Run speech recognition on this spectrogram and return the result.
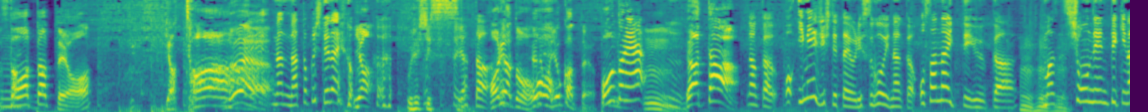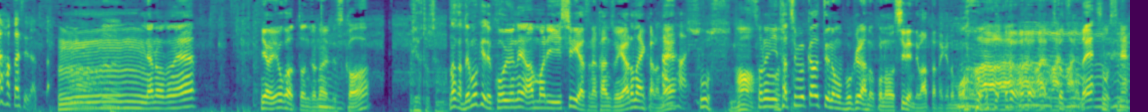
伝わったってよ。やったーねな、納得してないのいや、嬉しいっす。やったありがとう。およかったよ。本当に？うん。やったなんか、お、イメージしてたよりすごいなんか、幼いっていうか、うんうんうんま、少年的な博士だった。うーん、なるほどね。いや、よかったんじゃないですか？ありがとうございます。なんかデモ系でこういうね、あんまりシリアスな感じのやらないからね。はいはい。そうっすなそれに立ち向かうっていうのも僕らのこの試練ではあったんだけども。一つのね。そうですね。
